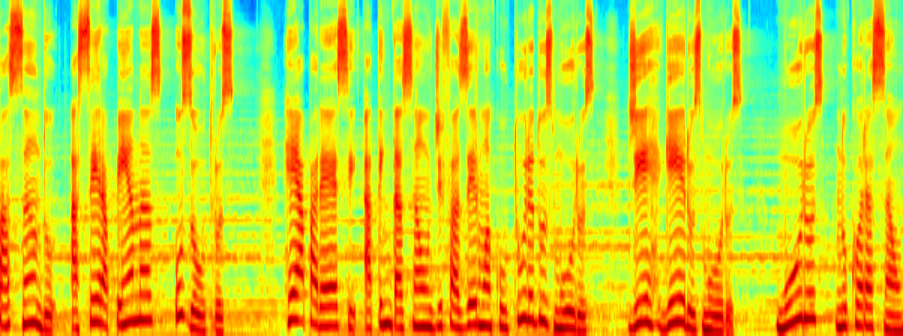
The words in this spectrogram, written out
passando a ser apenas os outros. Reaparece a tentação de fazer uma cultura dos muros, de erguer os muros, muros no coração,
